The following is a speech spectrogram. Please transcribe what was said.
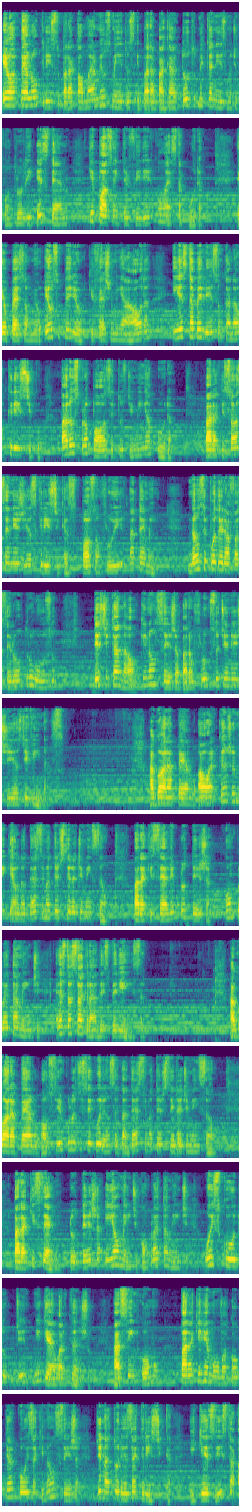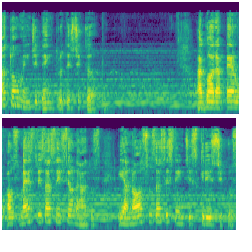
Eu apelo ao Cristo para acalmar meus medos e para apagar todo mecanismo de controle externo que possa interferir com esta cura. Eu peço ao meu eu superior que feche minha aura e estabeleça um canal crístico para os propósitos de minha cura, para que só as energias crísticas possam fluir até mim. Não se poderá fazer outro uso deste canal que não seja para o fluxo de energias divinas. Agora apelo ao Arcanjo Miguel da 13 terceira dimensão, para que cele e proteja completamente esta sagrada experiência. Agora apelo ao círculo de segurança da 13ª dimensão, para que cele, proteja e aumente completamente o escudo de Miguel Arcanjo, assim como para que remova qualquer coisa que não seja de natureza crística e que exista atualmente dentro deste campo. Agora apelo aos mestres ascensionados e a nossos assistentes crísticos,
